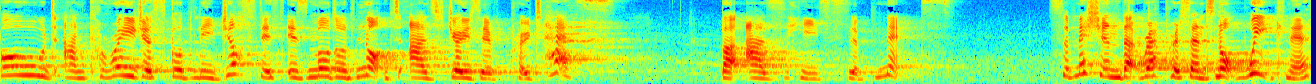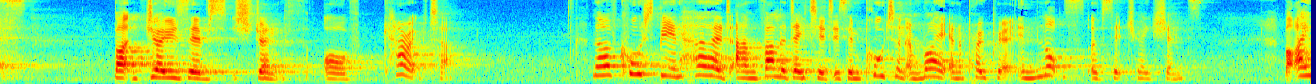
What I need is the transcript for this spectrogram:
bold and courageous godly justice is modelled not as Joseph protests, but as he submits. Submission that represents not weakness, but Joseph's strength of character. Now, of course, being heard and validated is important and right and appropriate in lots of situations. But I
